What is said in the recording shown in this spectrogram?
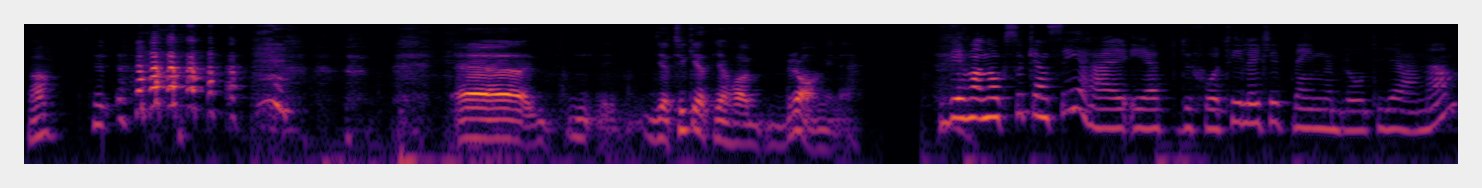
Ja. Hur? Eh, jag tycker att jag har bra minne. Det man också kan se här är att du får tillräckligt mängd med blod till hjärnan.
